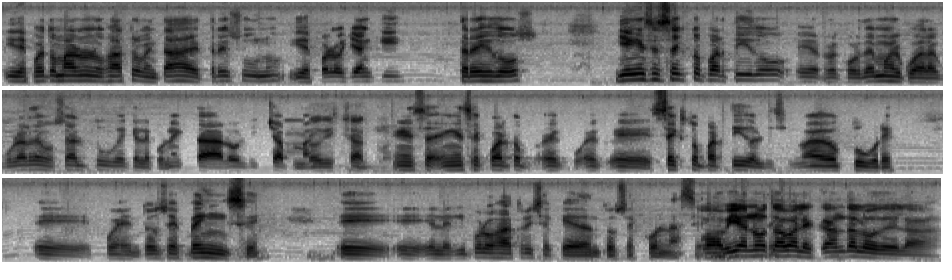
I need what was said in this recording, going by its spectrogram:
y después tomaron los Astros ventaja de 3-1 y después los Yankees 3-2 y en ese sexto partido, eh, recordemos el cuadrangular de José Altuve que le conecta a Lodi Chapman. En, ese, en ese cuarto, eh, eh, sexto partido, el 19 de octubre, pues entonces vence el equipo de los Astros y se queda entonces con la serie. Todavía no estaba el escándalo de la,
